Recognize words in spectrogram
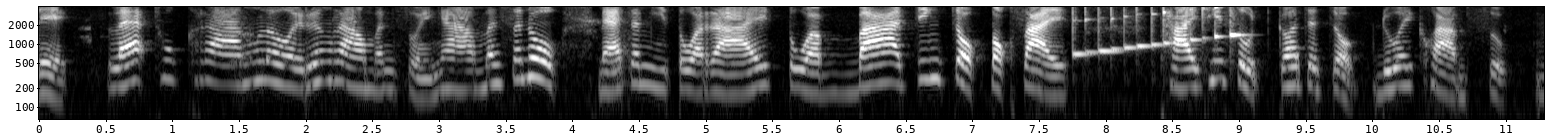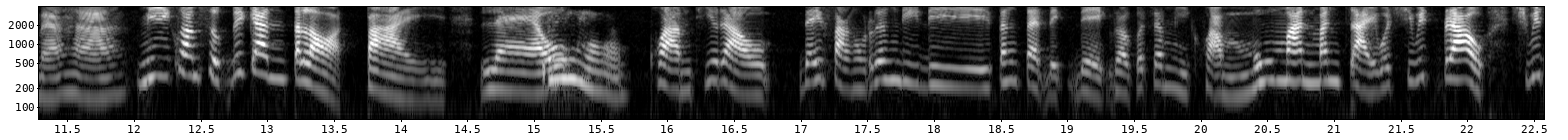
เด็ก และทุกครั้งเลยเรื่องราวมันสวยงามมันสนุก แม้จะมีตัวร้ายตัวบ้าจิ้งจกตกใส่ ท้ายที่สุดก็จะจบด้วยความสุขนะคะมีความสุขด้วยกันตลอดไป แล้วใช่ค่ะความที่เรา ได้ฟังเรื่องดีๆ ตั้งแต่เด็กๆ เราก็จะมีความมุ่งมั่นมั่นใจว่าชีวิตเรา ชีวิต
